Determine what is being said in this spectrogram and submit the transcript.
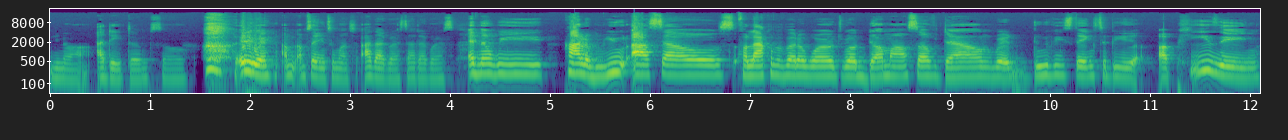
you know, I date them. So anyway, I'm, I'm saying too much. I digress. I digress. And then we kind of mute ourselves, for lack of a better word. We'll dumb ourselves down. We'll do these things to be appeasing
